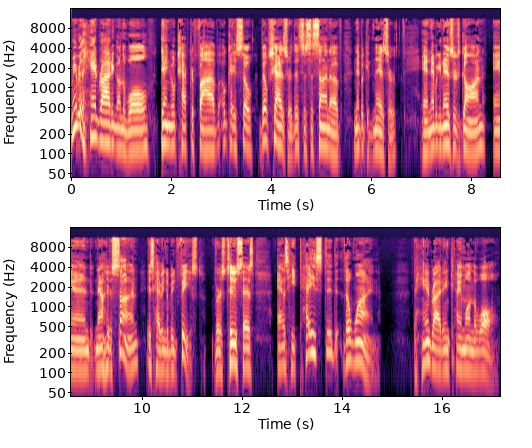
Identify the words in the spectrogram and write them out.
Remember the handwriting on the wall, Daniel chapter 5? Okay, so Belshazzar, this is the son of Nebuchadnezzar, and Nebuchadnezzar's gone, and now his son is having a big feast. Verse 2 says, As he tasted the wine, the handwriting came on the wall.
